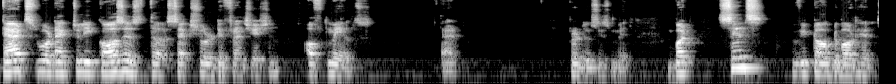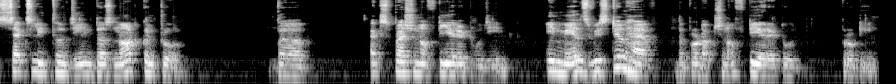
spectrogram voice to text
that's what actually causes the sexual differentiation of males that produces males. But since we talked about here, sex lethal gene does not control the expression of TRA2 gene. In males, we still have the production of TRA2 protein.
